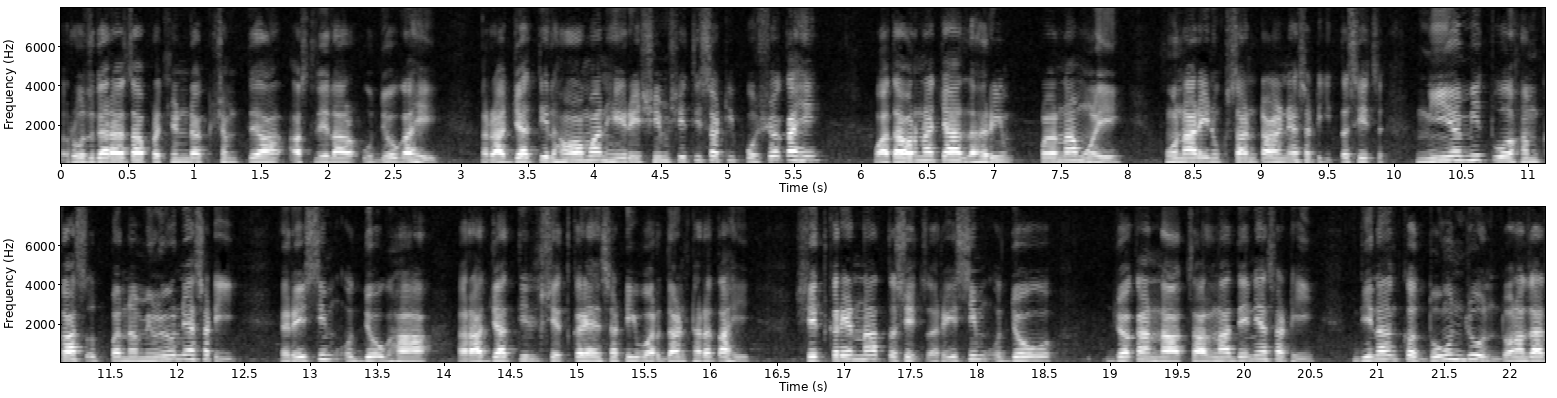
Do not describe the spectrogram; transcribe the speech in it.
रोजगाराचा प्रचंड क्षमता असलेला उद्योग आहे. राज्यातील हवामान हे रेशीम शेतीसाठी पोषक आहे. वातावरणाच्या लहरीपणामुळे होणारे नुकसान टाळण्यासाठी तसेच नियमित व हमखास उत्पन्न मिळवण्यासाठी रेशीम उद्योग हा राज्यातील शेतकऱ्यांसाठी वरदान ठरत आहे. शेतकऱ्यांना तसेच रेशीम उद्योजकांना चालना देण्यासाठी दिनांक दोन जून दोन हजार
